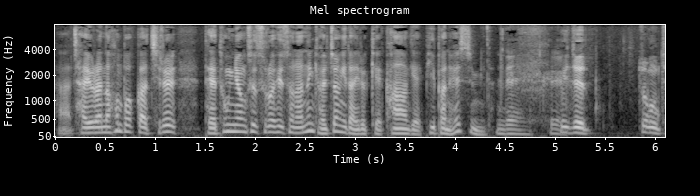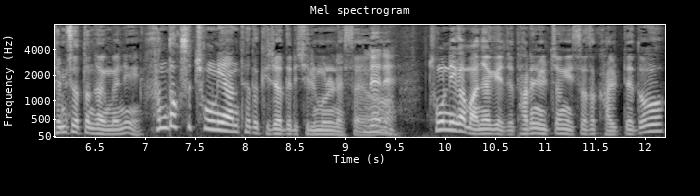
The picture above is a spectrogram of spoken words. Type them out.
아, 자유라는 헌법 가치를 대통령 스스로 훼손하는 결정이다 이렇게 강하게 비판을 했습니다. 네, 그래요. 이제 좀 재밌었던 장면이 한덕수 총리한테도 기자들이 질문을 했어요. 네네. 총리가 만약에 이제 다른 일정이 있어서 갈 때도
